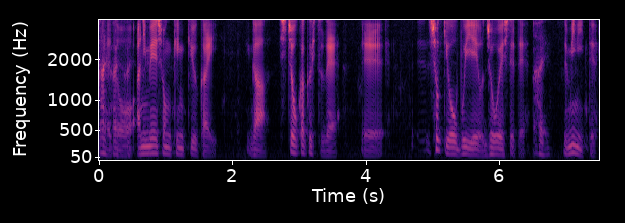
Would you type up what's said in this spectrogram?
えっはいはい。はいとアニメーション研究会が視聴覚室で、えー初期 OVA を上映してて。はい。で見に行って。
